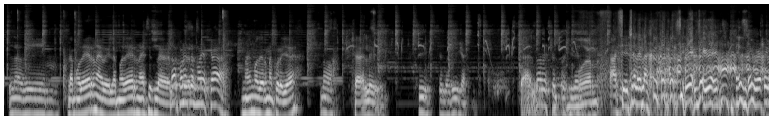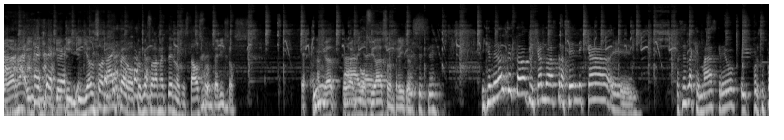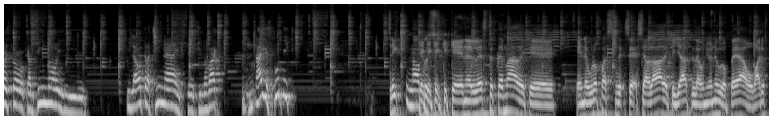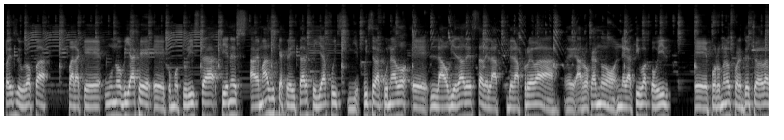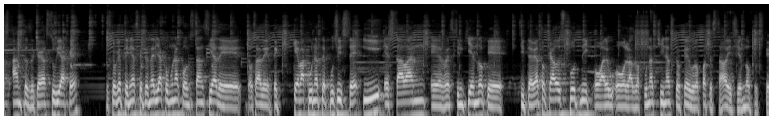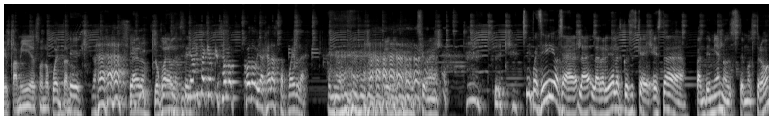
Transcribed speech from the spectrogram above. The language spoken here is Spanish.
la de. La moderna, güey, la moderna, esa es la. No, por esa no hay acá. ¿No hay moderna por allá? No. Chale, güey. Sí, que lo diga. Chale. ¿Sabes el presidente? Moderna. Ah, sí, échale la presidente, güey. Ese, güey. Moderna y, y, y, Johnson hay, pero creo que solamente en los estados fronterizos. En la ciudad, o, ciudades fronterizas. Sí, sí, sí. En general se estaba aplicando AstraZeneca. Eh, pues es la que más creo. Por supuesto, Cancino y, y la otra China, este, Sinovac. ¡Ay, Sputnik! Sí, no, que, pues... que, en el, este tema de que en Europa se, se, hablaba de que ya la Unión Europea o varios países de Europa para que uno viaje eh, como turista, tienes, además de que acreditar que ya fuiste, vacunado, eh, la obviedad esta de la, de la prueba eh, arrojando negativo a COVID por lo menos 48 horas antes de que hagas tu viaje, pues creo que tenías que tener ya como una constancia de, o sea, de, qué vacuna te pusiste y estaban restringiendo que si te había tocado Sputnik o, o, las vacunas chinas, creo que Europa te estaba diciendo pues que para mí eso no cuenta, ¿no? Sí. claro. Lo cual sí. ahorita creo que solo puedo viajar hasta Puebla. pues sí, o sea, la, la, realidad de las cosas es que esta pandemia nos demostró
